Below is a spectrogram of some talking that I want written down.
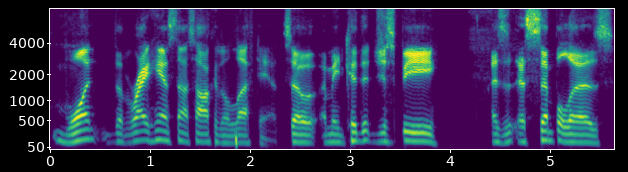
one the right hand's not talking to the left hand? So I mean, could it just be as as simple as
